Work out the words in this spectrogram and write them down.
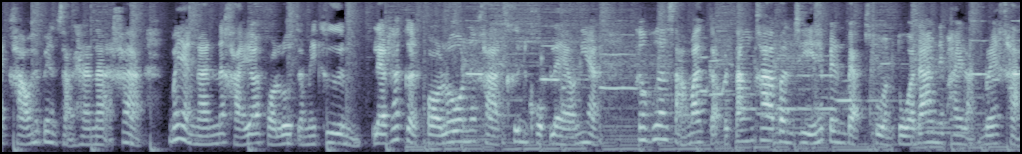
Account ให้เป็นสาธารณะค่ะ ไม่อย่างนั้นนะคะยอด follow จะไม่ขึ้น แล้วถ้าเกิด follow นะคะ ขึ้นครบแล้วเนี่ย เพื่อนๆสามารถกลับไปตั้งค่าบัญชีให้เป็นแบบส่วนตัวได้ในภายหลังด้วยค่ะ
